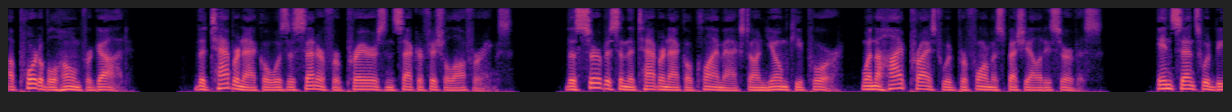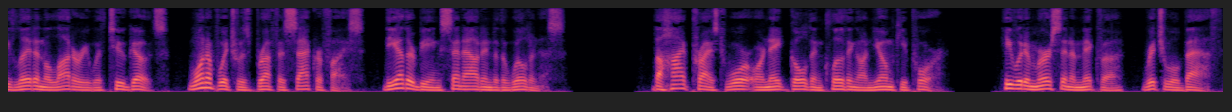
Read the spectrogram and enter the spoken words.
a portable home for God. The tabernacle was a center for prayers and sacrificial offerings. The service in the tabernacle climaxed on Yom Kippur, when the high priest would perform a specialty service. Incense would be lit in the lottery with two goats, one of which was bruff as sacrifice, the other being sent out into the wilderness. The high priest wore ornate golden clothing on Yom Kippur. He would immerse in a mikveh, ritual bath,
